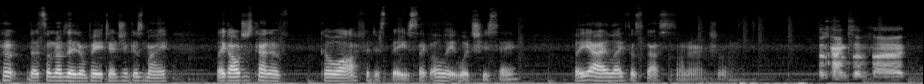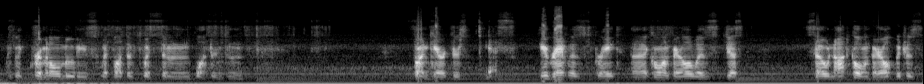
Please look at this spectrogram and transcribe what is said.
that sometimes I don't pay attention because my like I'll just kind of go off into space. Like oh wait, what'd she say? But yeah, I like those glasses on her actually. those kinds of uh, like criminal movies with lots of twists and plot turns and fun characters. Yes. Hugh Grant was great. Uh, Colin Farrell was just so not Colin Farrell, which was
